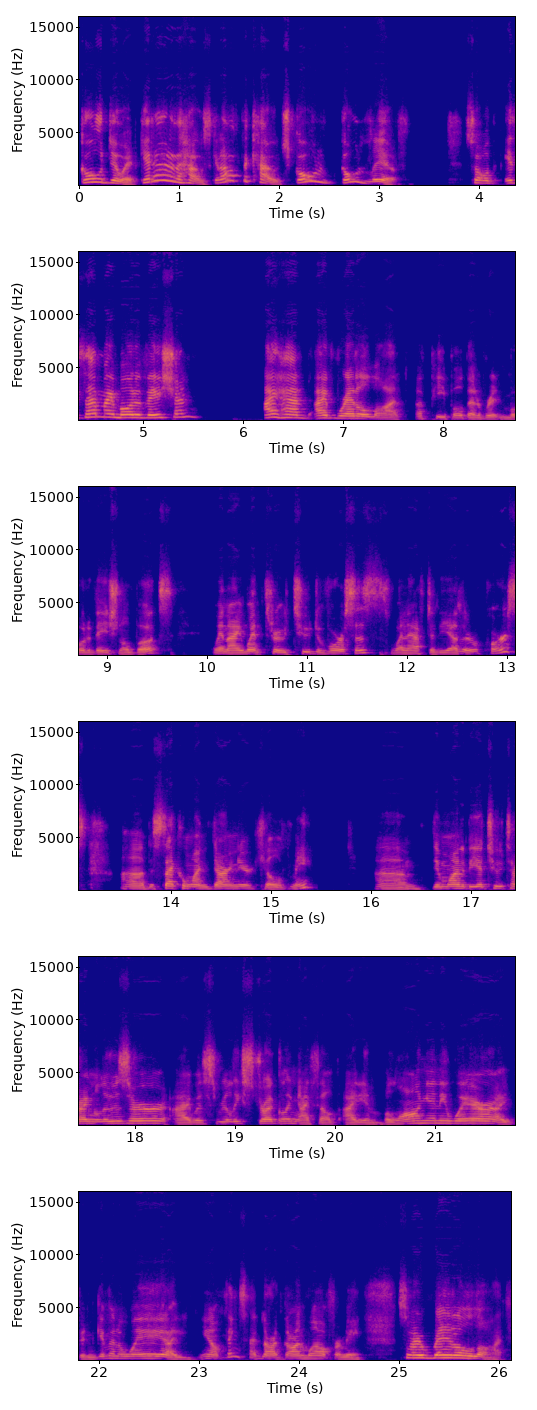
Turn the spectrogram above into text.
go do it get out of the house get off the couch go go live so is that my motivation I had I've read a lot of people that have written motivational books. When I went through two divorces, one after the other, of course. Uh, the second one darn near killed me. Um, didn't want to be a two-time loser. I was really struggling. I felt I didn't belong anywhere. I'd been given away. I, you know, things had not gone well for me. So I read a lot,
